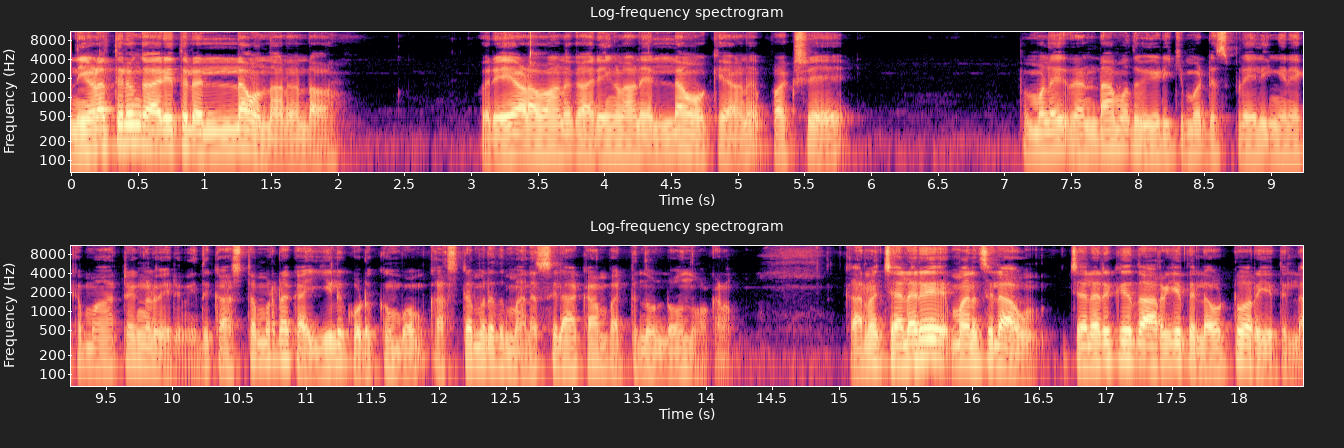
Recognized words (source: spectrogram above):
നീളത്തിലും കാര്യത്തിലും എല്ലാം ഒന്നാണ് കണ്ടോ? ഒരേ അളവാണ് കാര്യങ്ങളാണ് എല്ലാം ഓക്കെയാണ്. പക്ഷേ നമ്മൾ രണ്ടാമത് മേടിക്കുമ്പോൾ ഡിസ്പ്ലേയിൽ ഇങ്ങനെയൊക്കെ മാറ്റങ്ങൾ വരും. ഇത് കസ്റ്റമറുടെ കയ്യിൽ കൊടുക്കുമ്പം കസ്റ്റമർ ഇത് മനസ്സിലാക്കാൻ പറ്റുന്നുണ്ടോ എന്ന് നോക്കണം. കാരണം ചിലർ മനസ്സിലാവും ചിലർക്ക് ഇത് അറിയത്തില്ല ഒട്ടും അറിയത്തില്ല.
